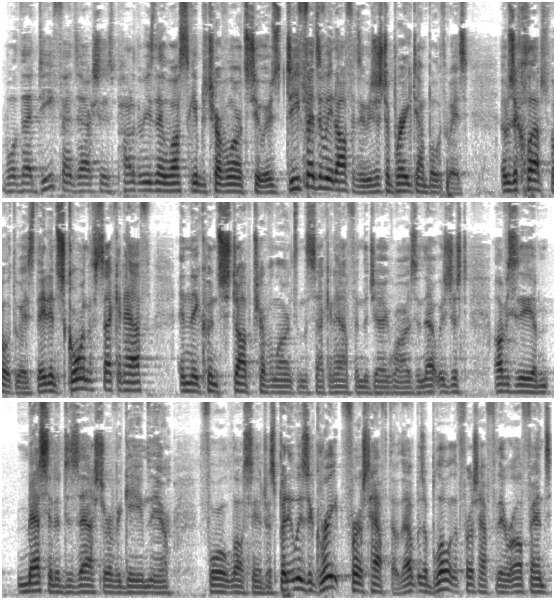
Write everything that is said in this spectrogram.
Well, that defense actually is part of the reason they lost the game to Trevor Lawrence too. It was defensively and offensively. It was just a breakdown both ways. It was a collapse both ways. They didn't score in the second half, and they couldn't stop Trevor Lawrence in the second half in the Jaguars, and that was just obviously a mess and a disaster of a game there for Los Angeles. But it was a great first half though. That was a blow in the first half for their offense.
